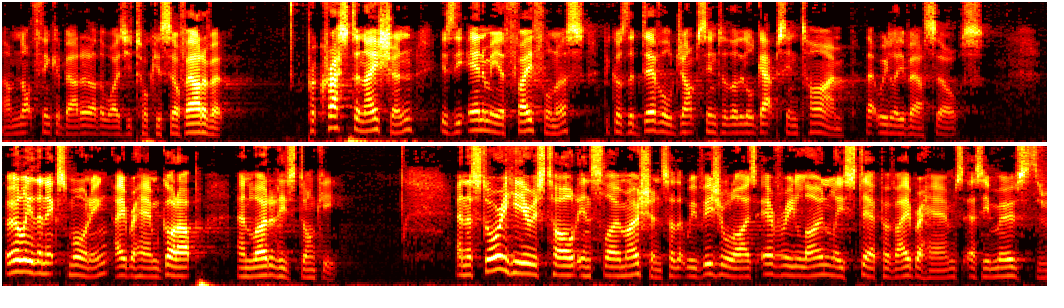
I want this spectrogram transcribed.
Um, not think about it, otherwise, you talk yourself out of it. Procrastination is the enemy of faithfulness because the devil jumps into the little gaps in time that we leave ourselves. Early the next morning, Abraham got up and loaded his donkey. And the story here is told in slow motion so that we visualize every lonely step of Abraham's as he moves th-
